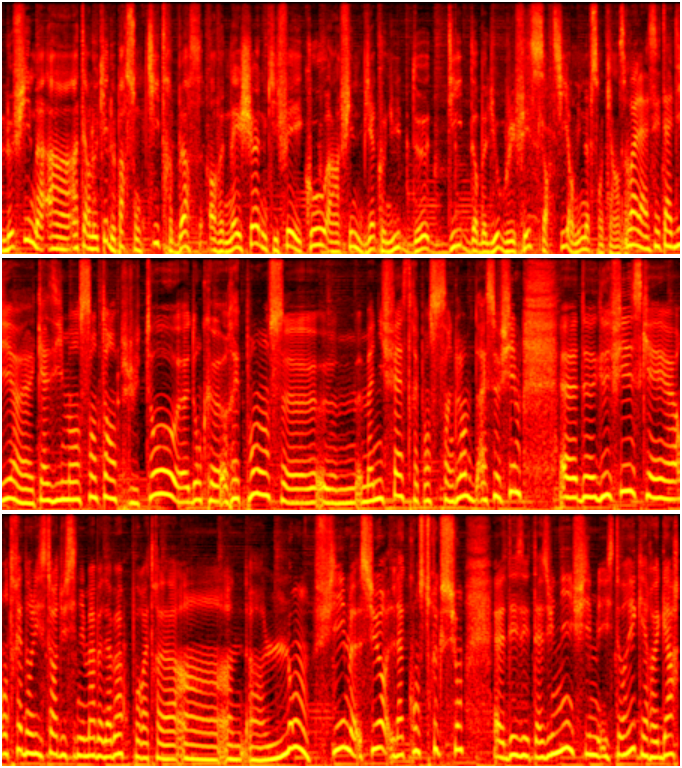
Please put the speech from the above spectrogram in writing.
le film a interloqué de par son titre Birth of a Nation qui fait écho à un film bien connu de D.W. Griffith sorti en 1915. Voilà, c'est-à-dire euh, quasiment 100 ans plus tôt. Euh, donc, euh, réponse manifeste, réponse cinglante à ce film de Griffiths qui est entré dans l'histoire du cinéma bah, d'abord pour être un, un- long film sur la construction des États-Unis, film historique et regard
